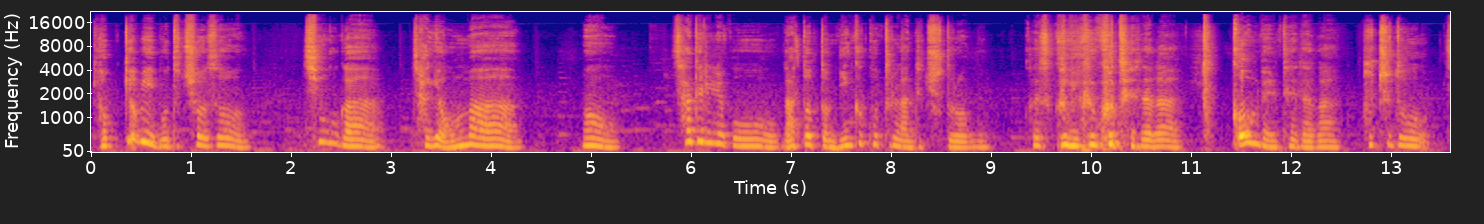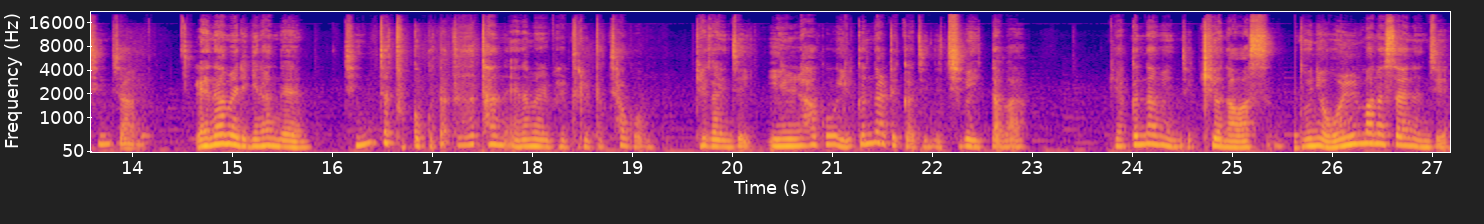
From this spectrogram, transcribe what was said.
겹겹이 모두 추워서 친구가 자기 엄마 어 사드리려고 놔뒀던 밍크 코트를 나한테 주더라고. 그래서 그 코트에다가 두꺼운 벨트에다가 부츠도 진짜 에나멜이긴 한데 진짜 두껍고 따뜻한 에나멜 벨트를 딱 차고 걔가 이제 일하고 일 끝날 때까지 이제 집에 있다가 걔가 끝나면 이제 기어 나왔어. 눈이 얼마나 쌓였는지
